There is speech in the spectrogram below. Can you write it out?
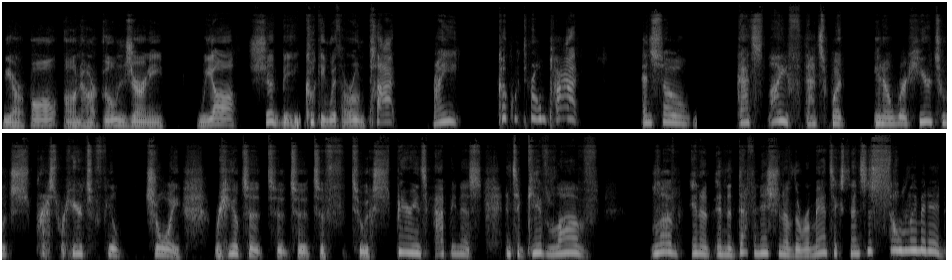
We are all on our own journey. We all should be cooking with our own pot, right? Cook with your own pot. And so that's life. That's what, you know, we're here to express. We're here to feel joy. We're here to, to, to, to, to experience happiness and to give love. Love in a, in the definition of the romantic sense is so limited,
